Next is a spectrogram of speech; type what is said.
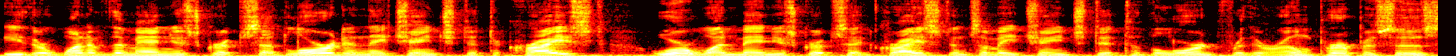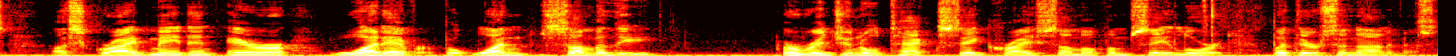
either one of the manuscripts said Lord and they changed it to Christ, or one manuscript said Christ and somebody changed it to the Lord for their own purposes. A scribe made an error, whatever. But one some of the original texts say Christ, some of them say Lord, but they're synonymous.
